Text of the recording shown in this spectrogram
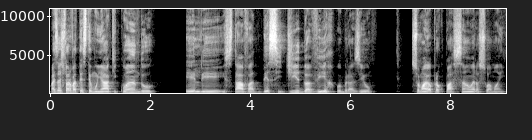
Mas a história vai testemunhar que quando ele estava decidido a vir para o Brasil, sua maior preocupação era sua mãe.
